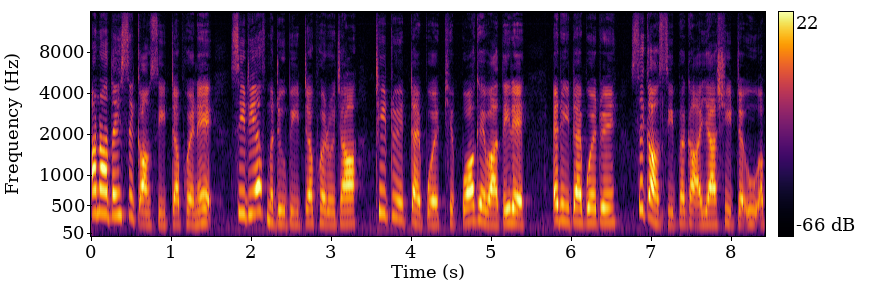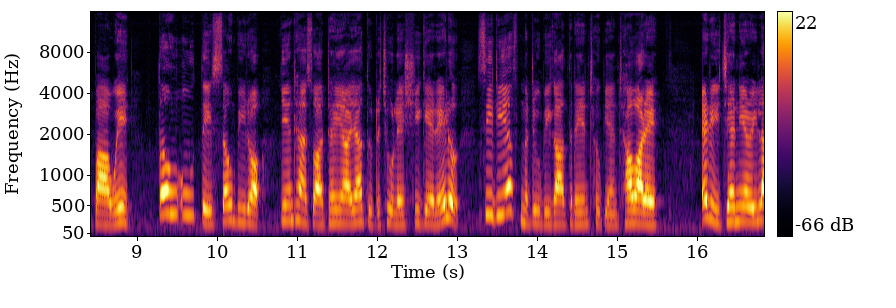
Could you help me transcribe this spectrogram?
အာနာသိန်းစစ်ကောင်စီတပ်ဖွဲ့နဲ့ CDF မတူပီတပ်ဖွဲ့တို့ကြားထိတွေ့တိုက်ပွဲဖြစ်ပွားခဲ့ပါသေးတယ်။အဲ့ဒီတိုက်ပွဲတွင်စစ်ကောင်စီဘက်ကအရာရှိတအူအပါဝင်3ဦးသေဆုံးပြီးတော့ပြင်းထန်စွာဒဏ်ရာရသူတချို့လည်းရှိခဲ့တယ်လို့ CDF မတူပီကသတင်းထုတ်ပြန်ထားပါတယ်။အဲ့ဒီ January လ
